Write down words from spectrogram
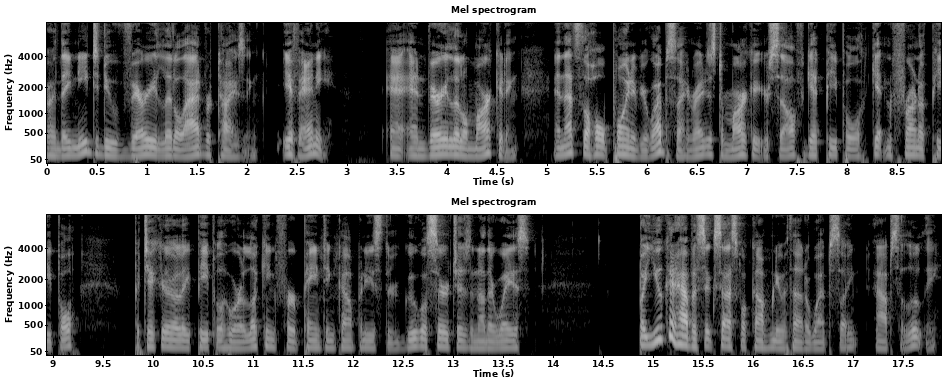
or they need to do very little advertising, if any, and, and very little marketing. And that's the whole point of your website, right? Is to market yourself, get people, get in front of people, particularly people who are looking for painting companies through Google searches and other ways. But you could have a successful company without a website, absolutely.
